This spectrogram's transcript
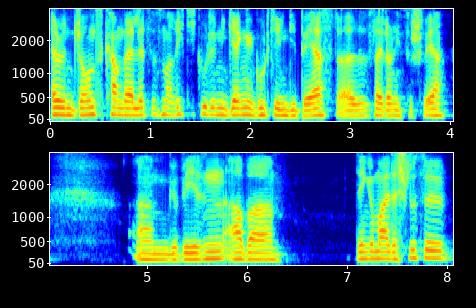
Aaron Jones kam da letztes Mal richtig gut in die Gänge, gut gegen die Bears, da ist es vielleicht auch nicht so schwer ähm, gewesen, aber denke mal, der Schlüssel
